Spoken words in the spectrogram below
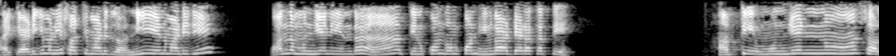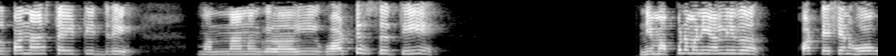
ಆಕೆ ಅಡಿಗೆ ಮನೆ ಸ್ವಚ್ಛ ಮಾಡಿದ್ಲ. ನೀ ಏನು ಮಾಡಿದಿ? ಒಂದು ಮುಂಜಾನೆಯಿಂದ ತಿನ್ಕೊಂಡು ಉಣ್ಕೊಂಡು ಹಿಂಗ ಅಡ್ಡಾಡಕತ್ತಿ ಅತ್ತಿ ಮುಂಜಾನು ಸ್ವಲ್ಪ ನಾಷ್ಟ ಇಟ್ಟಿದ್ರಿ ಮತ್ತು ನನಗೆ ಹೊಟ್ಟೆ ಸತಿ ನಿಮ್ಮ ಅಪ್ಪನ ಮನೆ ಅಲ್ಲಿದ ಹೊಟ್ಟೆ ಸೇನ್ ಹೋಗ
